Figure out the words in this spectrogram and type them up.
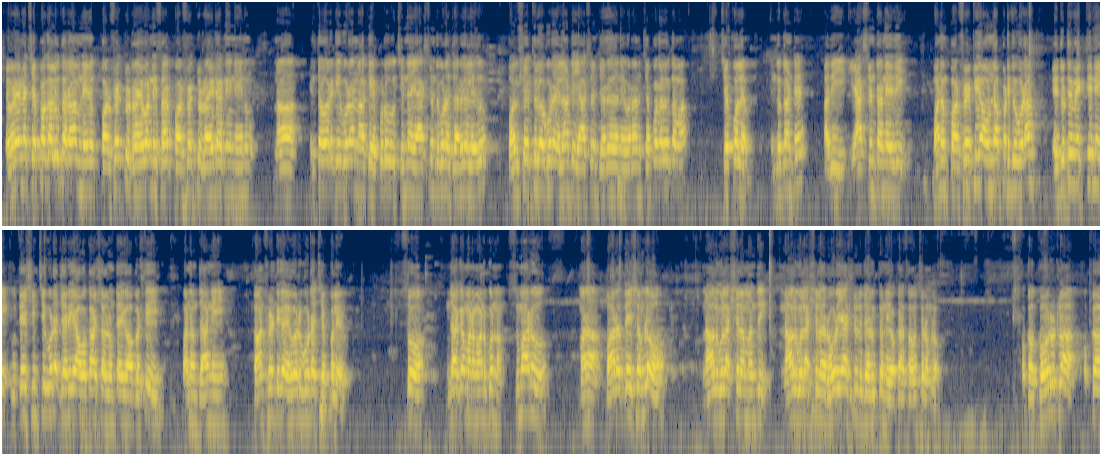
ఎవరైనా చెప్పగలుగుతారా? నేను పర్ఫెక్ట్ డ్రైవర్ని సార్ పర్ఫెక్ట్ రైడర్ని నేను నా ఇంతవరకు కూడా నాకు ఎప్పుడు చిన్న యాక్సిడెంట్ కూడా జరగలేదు. భవిష్యత్తులో కూడా ఎలాంటి యాక్సిడెంట్ జరగదని ఎవరైనా చెప్పగలుగుతామా? చెప్పలేం. ఎందుకంటే అది యాక్సిడెంట్ అనేది మనం పర్ఫెక్ట్గా ఉన్నప్పటికీ కూడా ఎదుటి వ్యక్తిని ఉద్దేశించి కూడా జరిగే అవకాశాలు ఉంటాయి కాబట్టి మనం దాన్ని కాన్ఫిడెంట్గా ఎవరు కూడా చెప్పలేరు. సో ఇందాక మనం అనుకున్నాం సుమారు మన భారతదేశంలో నాలుగు లక్షల మంది నాలుగు లక్షల రోడ్ యాక్సిడెంట్లు జరుగుతున్నాయి ఒక సంవత్సరంలో. ఒక కోరుట్ల ఒక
